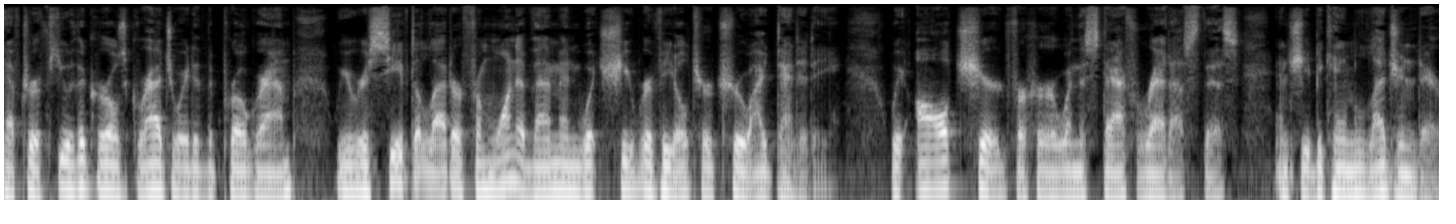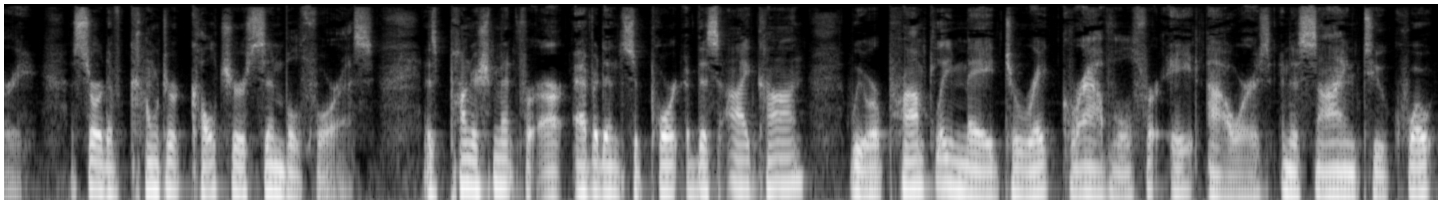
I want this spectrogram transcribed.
After a few of the girls graduated the program, we received a letter from one of them in which she revealed her true identity. We all cheered for her when the staff read us this, and she became legendary, a sort of counterculture symbol for us. As punishment for our evident support of this icon, we were promptly made to rake gravel for eight hours and assigned to, quote,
